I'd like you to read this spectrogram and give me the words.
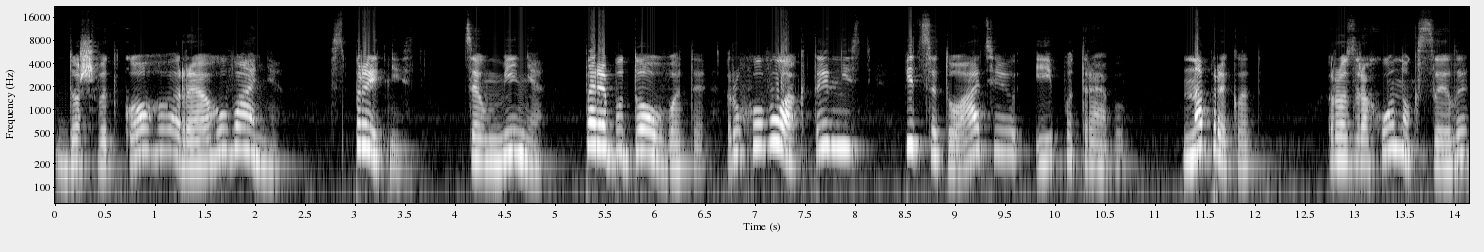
до швидкого реагування, спритність це вміння перебудовувати рухову активність під ситуацію і потребу. Наприклад, розрахунок сили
